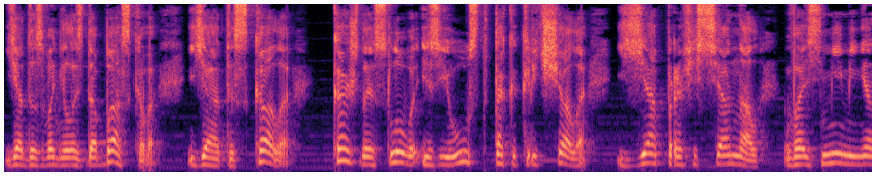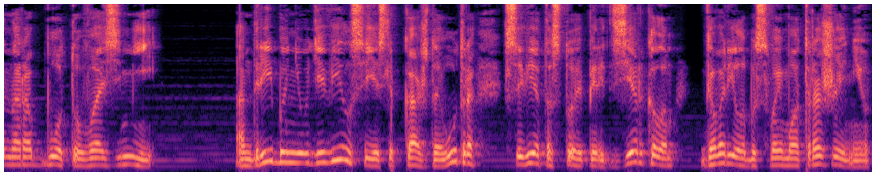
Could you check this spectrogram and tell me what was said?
«Я дозвонилась до Баскова», «Я отыскала», Каждое слово из ее уст так и кричало «Я профессионал! Возьми меня на работу! Возьми!» Андрей бы не удивился, если б каждое утро Света, стоя перед зеркалом, говорила бы своему отражению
